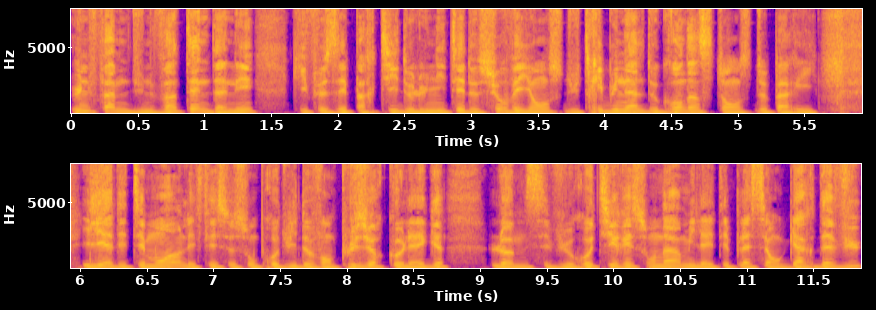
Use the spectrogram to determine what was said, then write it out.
une femme d'une vingtaine d'années qui faisait partie de l'unité de surveillance du tribunal de grande instance de Paris. Il y a des témoins, les faits se sont produits devant plusieurs collègues. L'homme s'est vu retirer son arme, il a été placé en garde à vue.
